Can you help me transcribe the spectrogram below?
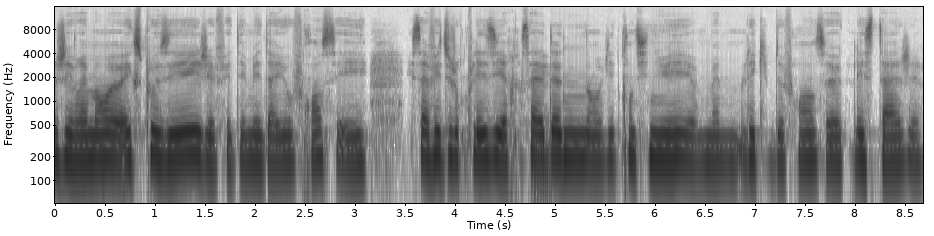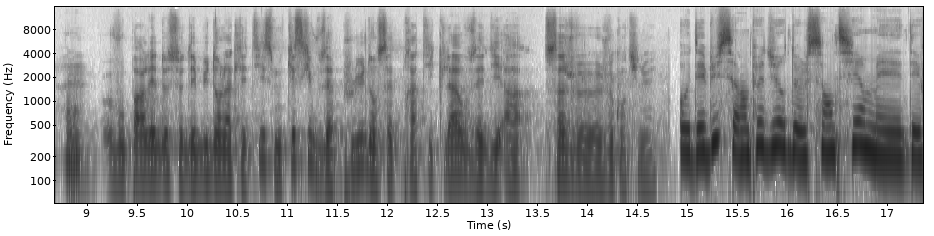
j'ai vraiment euh, explosé, j'ai fait des médailles aux France et, ça fait toujours plaisir. Ça mm. donne envie de continuer, euh, même l'équipe de France, euh, les stages. Voilà. Mm. Vous parlez de ce début dans l'athlétisme. Qu'est-ce qui vous a plu dans cette pratique-là Vous avez dit, ah, ça, je veux, continuer? Au début, c'est un peu dur de le sentir mais des,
